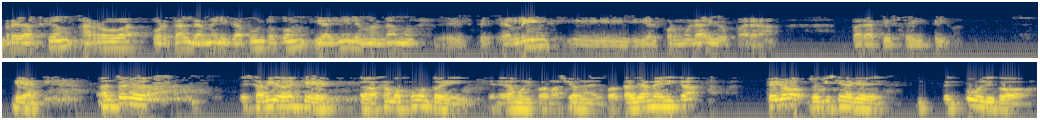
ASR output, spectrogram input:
redacción arroba portaldeamerica.com y allí le mandamos este, el link y, el formulario para, para que se inscriban. Bien, Antonio, es sabido es que trabajamos juntos y generamos información en el portal de América Pero yo quisiera que el público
